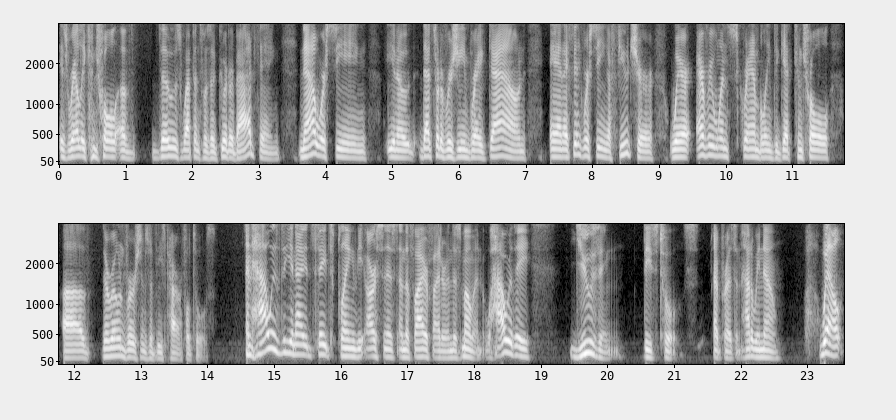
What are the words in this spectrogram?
Israeli control of those weapons was a good or bad thing, now we're seeing, you know, that sort of regime break down and I think we're seeing a future where everyone's scrambling to get control of their own versions of these powerful tools. And how is the United States playing the arsonist and the firefighter in this moment? How are they using these tools at present? How do we know? Well,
